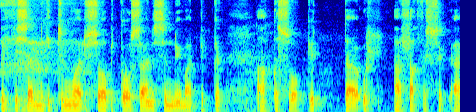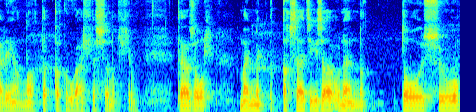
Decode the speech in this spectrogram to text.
пиффиссаанникитсунгуа туссоо пиккорсааниссаннуи мааттукка ааққассооркит таа ул аалларфассак аалиарнартаққақуа ааллассанерлу таа соор маннак эққарсаатигисаа унааннер торуссуу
